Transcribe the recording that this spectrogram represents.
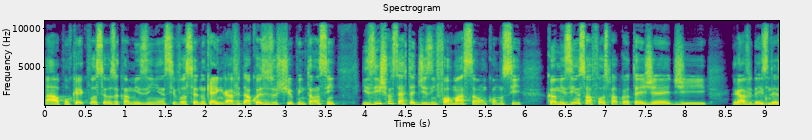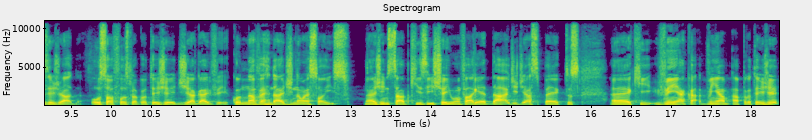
ah, por que, que você usa camisinha se você não quer engravidar? Coisas do tipo. Então, assim, existe uma certa desinformação, como se camisinha só fosse para proteger de gravidez indesejada, ou só fosse para proteger de HIV, quando na verdade não é só isso. Né? A gente sabe que existe aí uma variedade de aspectos é, que vem, a, vem a, a, proteger,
